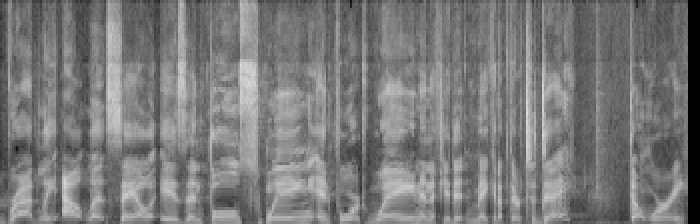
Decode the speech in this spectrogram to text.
Bradley outlet sale is in full swing in Fort Wayne, and if you didn't make it up there today, don't worry,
